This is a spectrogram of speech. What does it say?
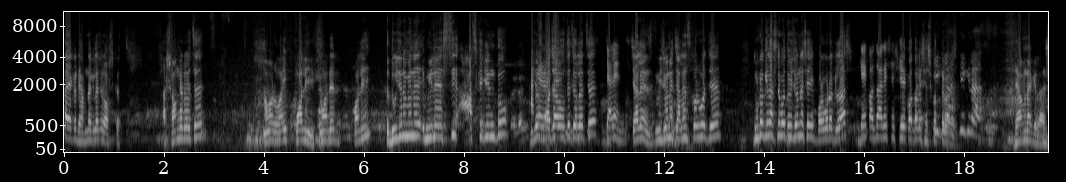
তাই একটা ঢ্যাবনা গ্লাসে রস খাচ্ছি। আর সঙ্গে রয়েছে আমার ওয়াইফ পলি তোমাদের পলি? তো দুইজনে মিলে মিলে এসেছি। আজকে কিন্তু ভীষণ মজা হতে চলেছে। চ্যালেঞ্জ চ্যালেঞ্জ দুইজনে চ্যালেঞ্জ করব যে দুটো গ্লাস নেব দুইজনে সেই বড় বড় গ্লাস কে কত আগে শেষ কে কত আগে শেষ করতে পারে? ঝামনা গ্লাস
